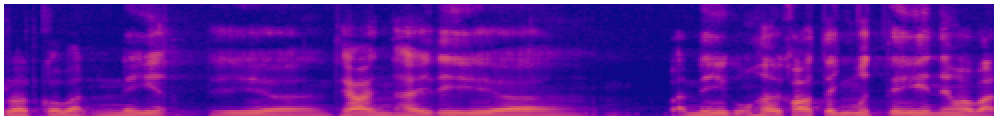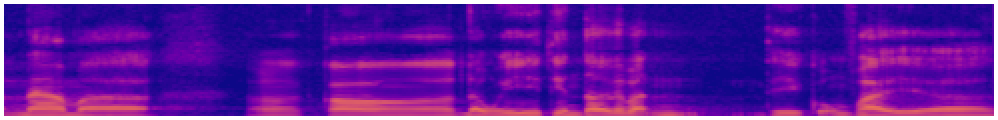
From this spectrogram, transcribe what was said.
ruột của bạn Ní. ạ. Thì ờ, theo anh thấy thì ờ, bạn Ní cũng hơi khó tính một tí. Nếu mà bạn Nam mà ờ, có đồng ý tiến tới với bạn thì cũng phải ờ,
